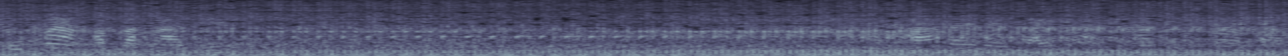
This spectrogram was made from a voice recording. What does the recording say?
คุ้มมากครับราคานี้ลูกค้าได้ในไซส์ขนาด55บาท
